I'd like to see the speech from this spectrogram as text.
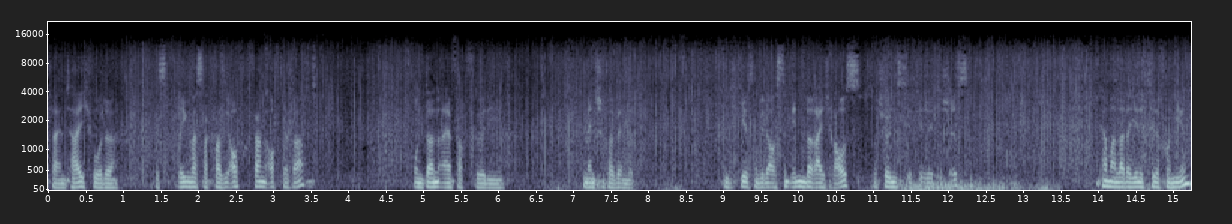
kleinen Teich wurde das Regenwasser quasi aufgefangen auf der Warft und dann einfach für die Menschen verwendet. Und ich gehe jetzt mal wieder aus dem Innenbereich raus, so schön es hier theoretisch ist. Kann man leider hier nicht telefonieren.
